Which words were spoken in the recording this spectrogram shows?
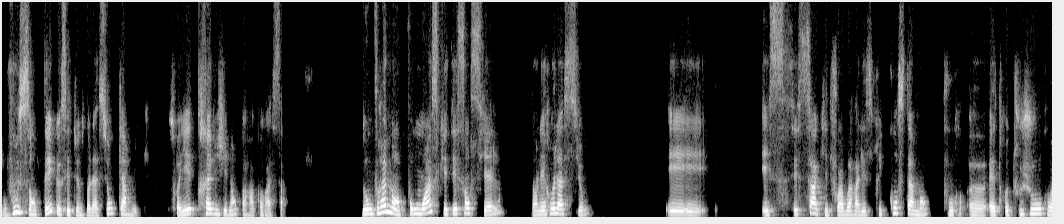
vous sentez que c'est une relation karmique. Soyez très vigilant par rapport à ça. Donc vraiment, pour moi, ce qui est essentiel dans les relations, et, c'est ça qu'il faut avoir à l'esprit constamment pour être toujours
